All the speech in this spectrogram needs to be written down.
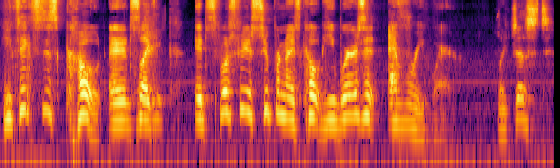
He takes his coat and it's like, Like- it's supposed to be a super nice coat. He wears it everywhere. like just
